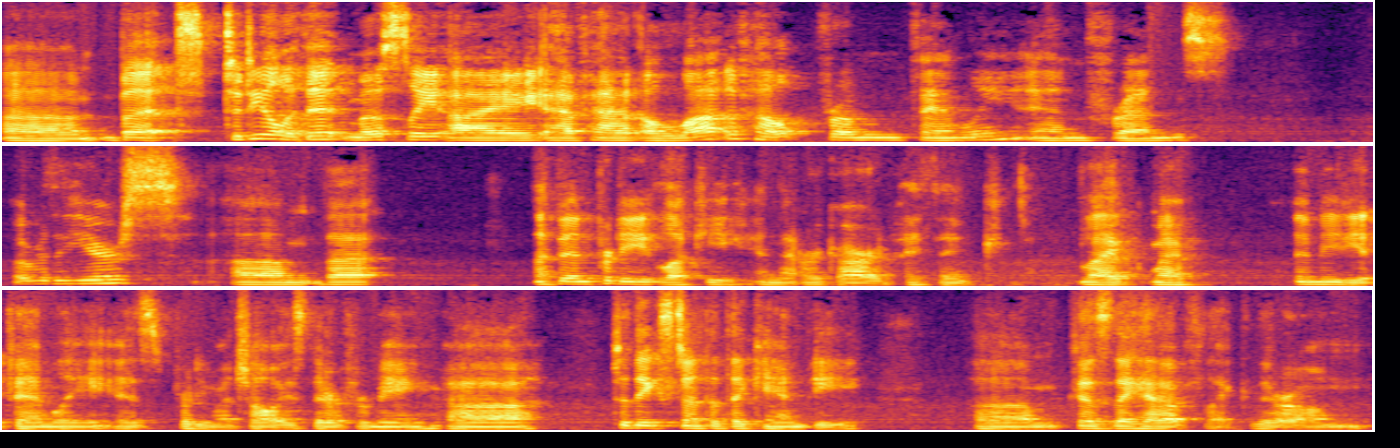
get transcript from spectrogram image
um, but to deal with it, mostly I have had a lot of help from family and friends over the years. Um, that I've been pretty lucky in that regard. I think, like my immediate family is pretty much always there for me uh, to the extent that they can be, because um, they have like their own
